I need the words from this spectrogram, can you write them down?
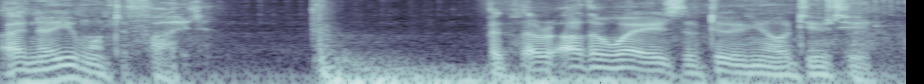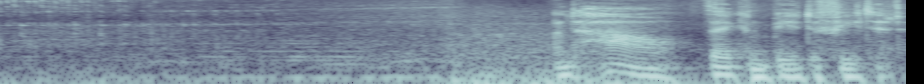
I know you want to fight, but there are other ways of doing your duty. And how they can be defeated.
